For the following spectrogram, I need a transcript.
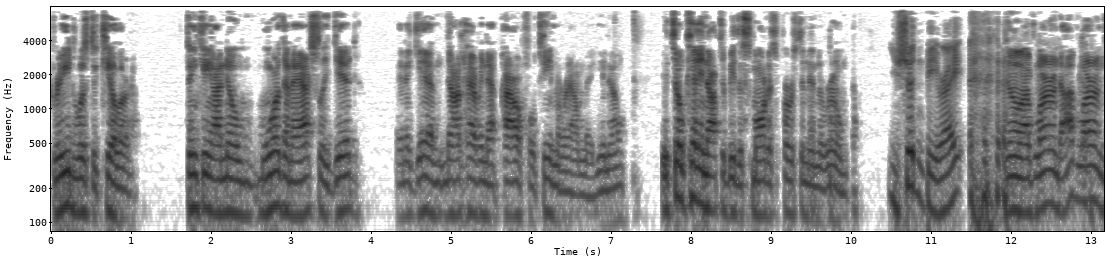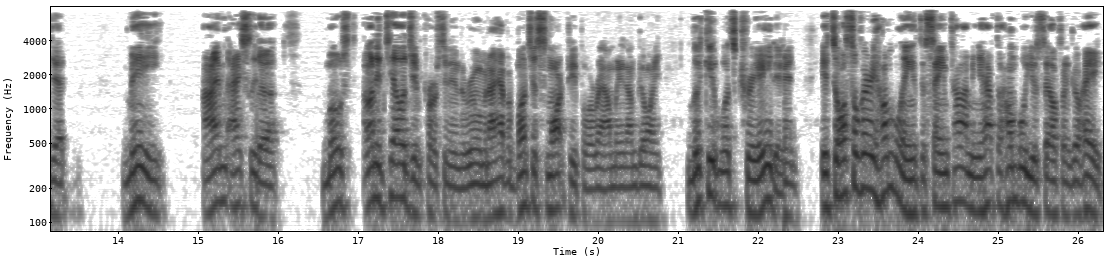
Greed was the killer thinking I know more than I actually did. And again, not having that powerful team around me, you know. It's okay not to be the smartest person in the room. You shouldn't be, right? no, I've learned I've learned that me, I'm actually the most unintelligent person in the room and I have a bunch of smart people around me and I'm going, look at what's created. And it's also very humbling at the same time and you have to humble yourself and go, hey,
